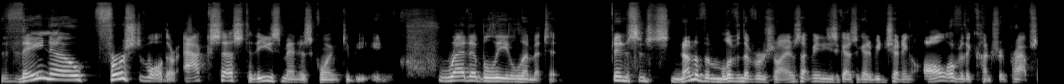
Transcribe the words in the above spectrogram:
They know, first of all, their access to these men is going to be incredibly limited. And since none of them live in the Virgin Islands, that means these guys are going to be jetting all over the country, perhaps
